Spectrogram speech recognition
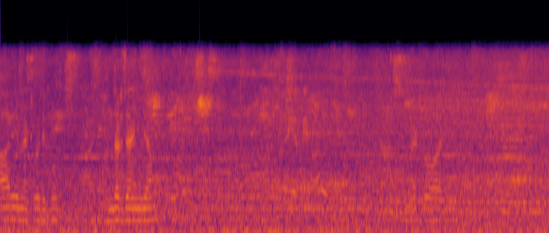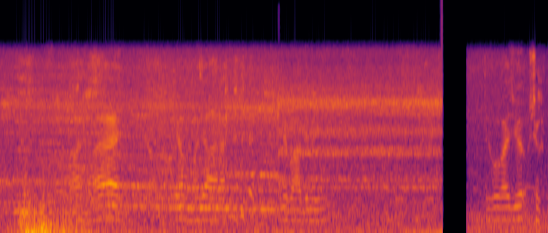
आ रही है मेट्रो देखो अंदर जाएँगे हम। मेट्रो आ रही है। क्या मज़ा आ रहा है। अपने बाद में देखो भाई ये शर्ट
